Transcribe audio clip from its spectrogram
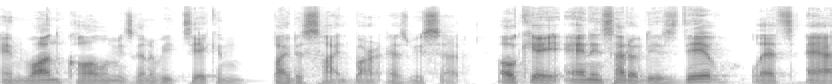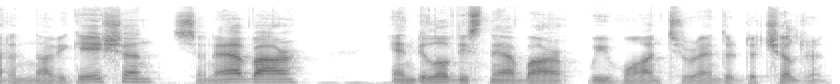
and one column is going to be taken by the sidebar as we said. Okay, and inside of this div, let's add a navigation, so navbar, and below this navbar we want to render the children.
